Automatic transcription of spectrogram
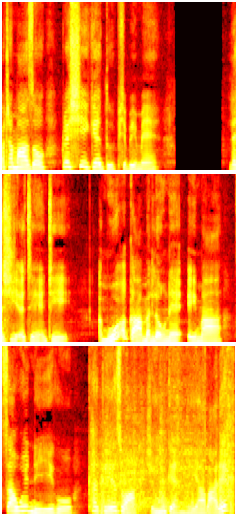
ပထမဆုံးတွေ့ရှိခဲ့သူဖြစ်ပေမဲ့လက်ရှိအချိန်အထိအမိုးအကာမလုံတဲ့အိမ်မှာစာဝတ်နေရေးကိုခက်ခဲစွာရုန်းကန်နေရပါတယ်။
